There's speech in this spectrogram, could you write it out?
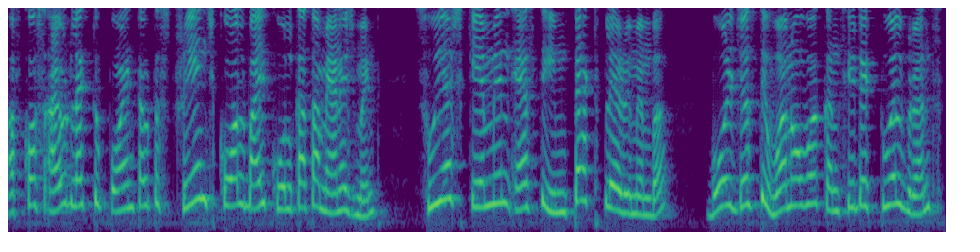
of course, I would like to point out a strange call by Kolkata management. Suyash came in as the impact player, remember? Bowled just the one over, conceded 12 runs,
